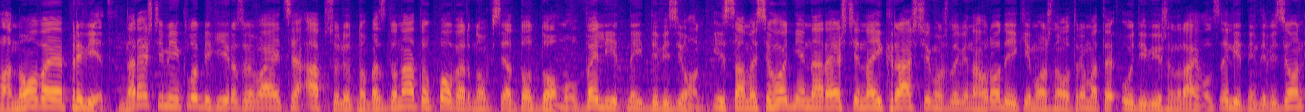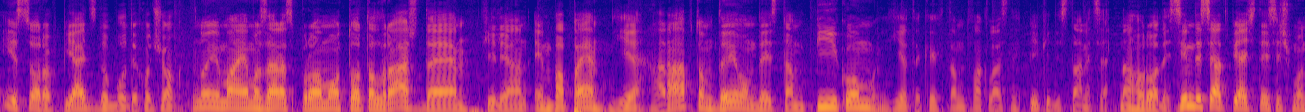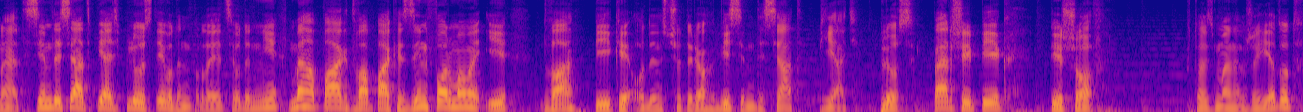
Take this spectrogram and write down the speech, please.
Панове, привіт! Нарешті мій клуб, який розвивається абсолютно без донату, повернувся додому в елітний дивізіон. І саме сьогодні, нарешті, найкращі можливі нагороди, які можна отримати у Division Rivals. Елітний дивізіон і 45 здобутих очок. Ну і маємо зараз промо Total Rush, де Кіліан Ембапе є. Раптом дивом, десь там піком. Є таких там два класних піки, дістанеться. Нагороди 75 тисяч монет, 75 плюс, і один продається, один ні. Мегапак, два паки з інформами і два піки, один з чотирьох, 85 плюс. Перший пік пішов. Хтось в мене вже є тут.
